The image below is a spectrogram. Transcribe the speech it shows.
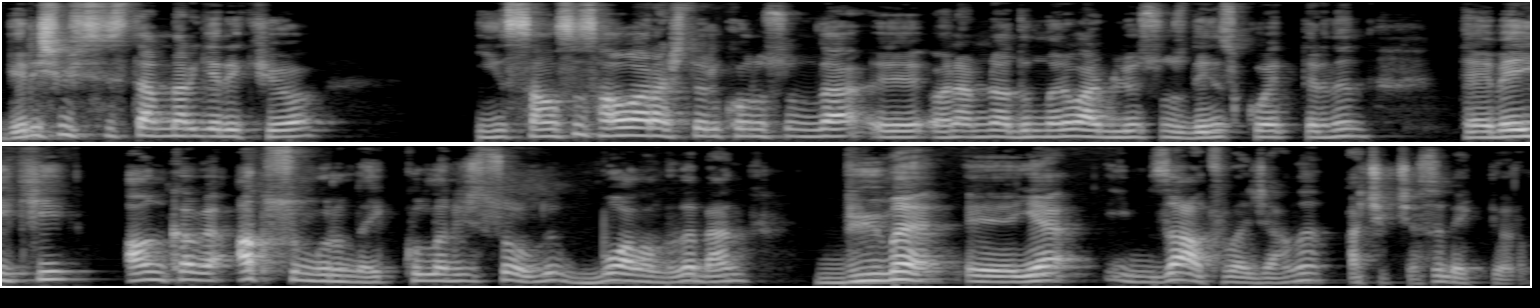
Gelişmiş sistemler gerekiyor. İnsansız hava araçları konusunda e, önemli adımları var biliyorsunuz. Deniz kuvvetlerinin TB2, Anka ve Aksungur'un da ilk kullanıcısı oldu. Bu alanda da ben büyümeye imza atılacağını açıkçası bekliyorum.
